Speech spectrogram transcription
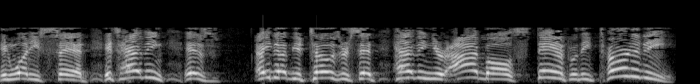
in what he said. It's having, as A.W. Tozer said, having your eyeballs stamped with eternity.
